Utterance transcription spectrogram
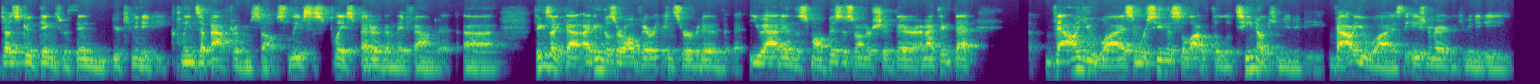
does good things within your community, cleans up after themselves, leaves this place better than they found it. Uh, things like that. I think those are all very conservative. You add in the small business ownership there, and I think that value wise, and we're seeing this a lot with the Latino community, value wise, the Asian American community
